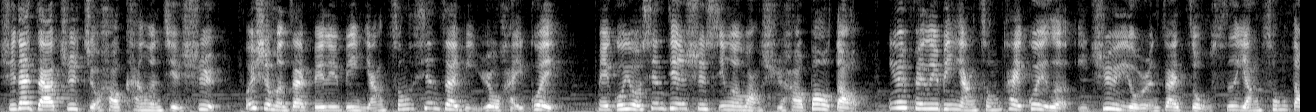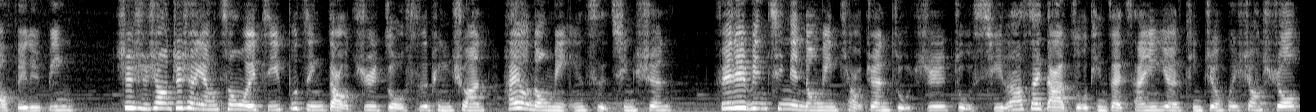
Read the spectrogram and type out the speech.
时代》杂志九号刊文解释，为什么在菲律宾洋葱现在比肉还贵。美国有线电视新闻网十号报道，因为菲律宾洋葱太贵了，以至于有人在走私洋葱到菲律宾。事实上，这场洋葱危机不仅导致走私频传，还有农民因此轻生。菲律宾青年农民挑战组织主席拉塞达昨天在参议院听证会上说。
